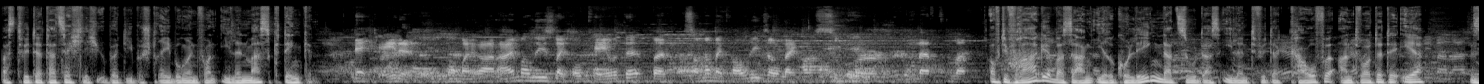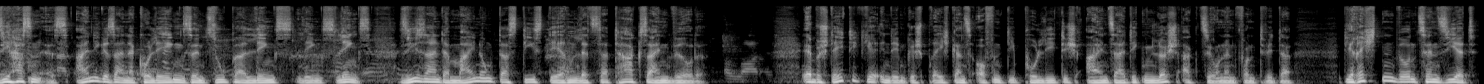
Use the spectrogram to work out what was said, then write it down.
was Twitter tatsächlich über die Bestrebungen von Elon Musk denken. They hate it. Oh my god, I'm at least like okay with it, but some of my colleagues are like super left, left. Auf die Frage, was sagen Ihre Kollegen dazu, dass Elon Twitter kaufe, antwortete er, Sie hassen es. Einige seiner Kollegen sind super links, links, links. Sie seien der Meinung, dass dies deren letzter Tag sein würde. Er bestätigt hier in dem Gespräch ganz offen die politisch einseitigen Löschaktionen von Twitter. Die Rechten würden zensiert,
